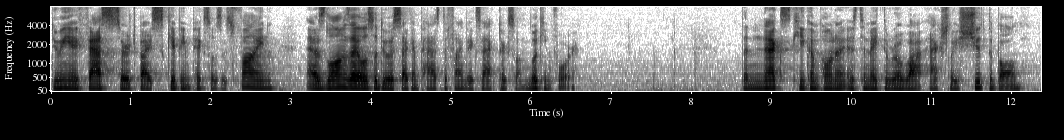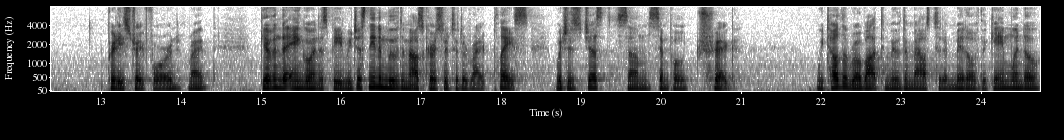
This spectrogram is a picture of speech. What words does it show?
Doing a fast search by skipping pixels is fine, as long as I also do a second pass to find the exact pixel I'm looking for. The next key component is to make the robot actually shoot the ball. pretty straightforward, right? Given the angle and the speed, we just need to move the mouse cursor to the right place, which is just some simple trig. We tell the robot to move the mouse to the middle of the game window,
